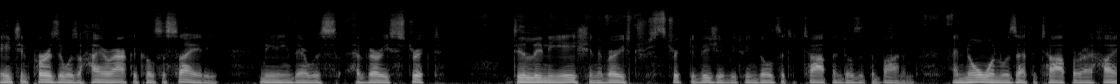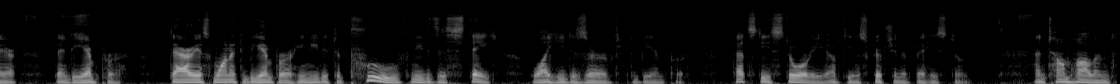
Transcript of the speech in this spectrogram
Ancient Persia was a hierarchical society, meaning there was a very strict delineation, a very strict division between those at the top and those at the bottom. And no one was at the top or higher than the emperor. Darius wanted to be emperor. He needed to prove, he needed to state why he deserved to be emperor. That's the story of the inscription at Behistun. And Tom Holland,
